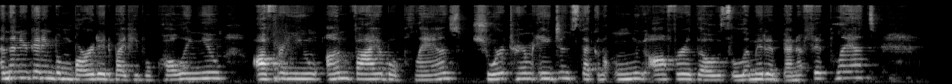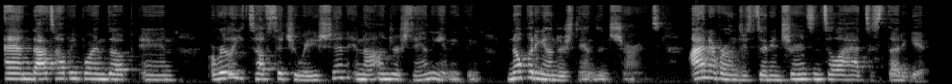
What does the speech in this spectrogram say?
and then you're getting bombarded by people calling you offering you unviable plans short-term agents that can only offer those limited benefit plans and that's how people end up in a really tough situation and not understanding anything nobody understands insurance i never understood insurance until i had to study it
